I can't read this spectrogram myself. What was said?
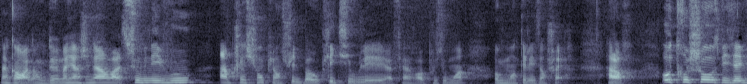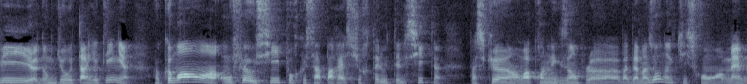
D'accord, donc de manière générale, souvenez-vous impression, puis ensuite bah, au clic si vous voulez faire plus ou moins augmenter les enchères. Alors, autre chose vis-à-vis euh, du retargeting, euh, comment on fait aussi pour que ça apparaisse sur tel ou tel site Parce qu'on va prendre l'exemple euh, bah, d'Amazon hein, qui seront même,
